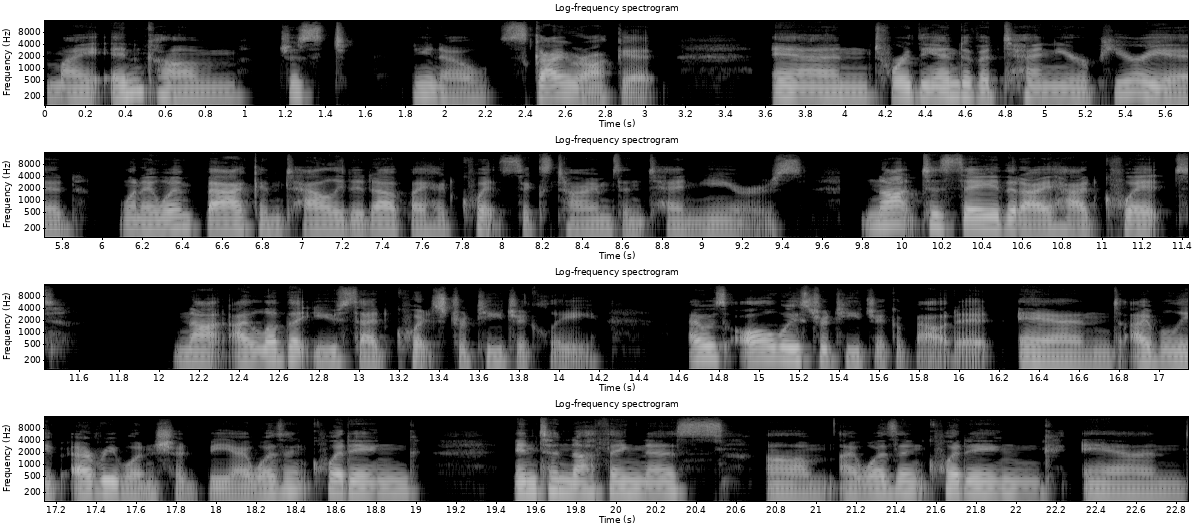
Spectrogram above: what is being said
my income just, you know, skyrocket. And toward the end of a 10 year period, when I went back and tallied it up, I had quit six times in 10 years. Not to say that I had quit, not, I love that you said quit strategically. I was always strategic about it. And I believe everyone should be. I wasn't quitting into nothingness. Um, I wasn't quitting and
